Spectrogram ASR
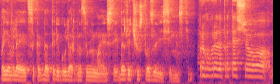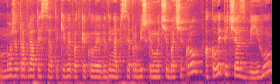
появляється, коли ти регулярно займаєшся, і навіть чувство зависимості. Проговорили про те, що може траплятися такі випадки, коли людина після пробіжки в мочі бачить кров, а коли під час бігу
